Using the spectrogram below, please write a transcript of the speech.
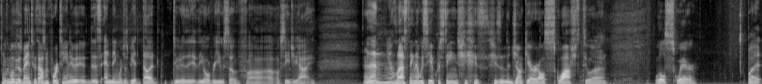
The movie was made in 2014. It, it, this ending would just be a dud due to the, the overuse of uh, of CGI. And then, you know, last thing that we see of Christine, she's she's in the junkyard, all squashed to a little square. But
